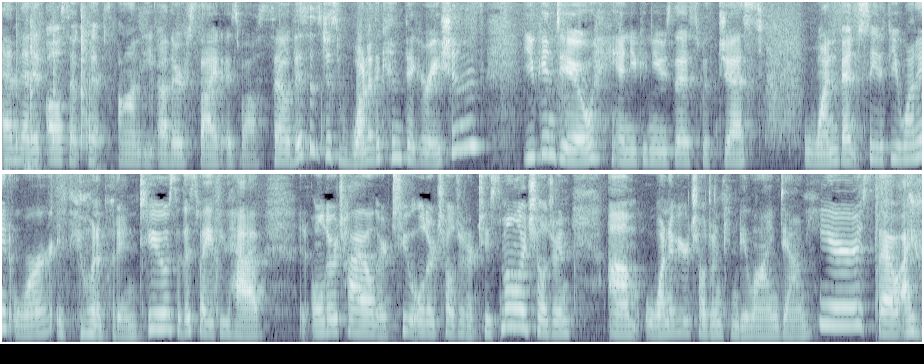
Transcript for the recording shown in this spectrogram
And then it also clips on the other side as well. So this is just one of the configurations you can do and you can use this with just one bench seat if you wanted or if you want to put in two. So this way if you have an older child or two older children or two smaller children, um, one of your children can be lying down here. So I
